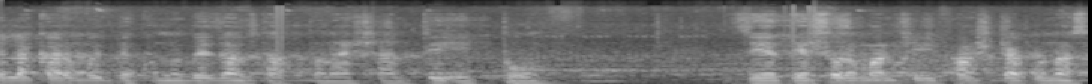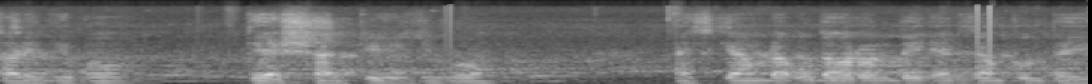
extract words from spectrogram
এলাকার মধ্যে কোনো বেজাল থাকতো না, শান্তি একটু। যে দেশের মানুষ এই পাঁচটা গুণা শাড়ি দিব দেশ শান্তি দিব আজকে আমরা উদাহরণ দিই এক্সাম্পল দেই।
